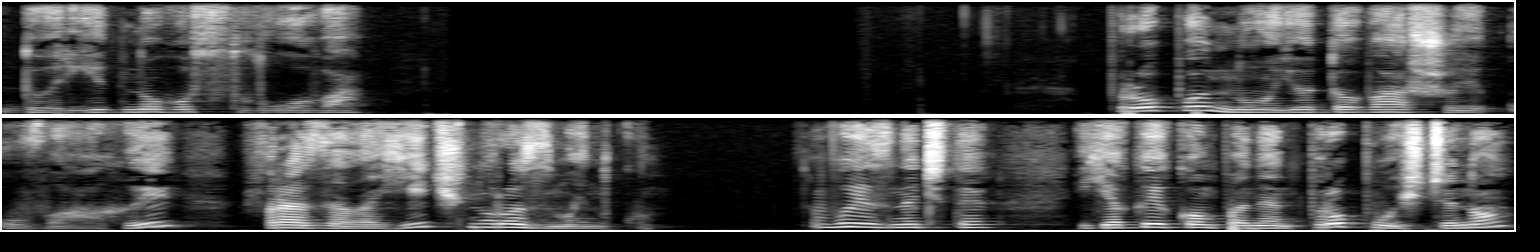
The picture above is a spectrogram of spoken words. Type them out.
до рідного слова. Пропоную до вашої уваги фразеологічну розминку. Визначте, який компонент пропущено,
